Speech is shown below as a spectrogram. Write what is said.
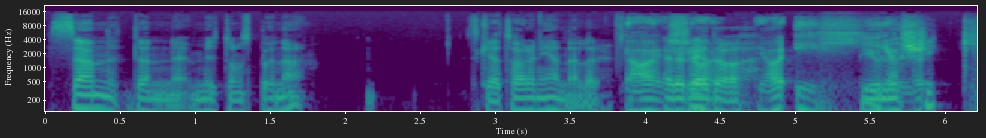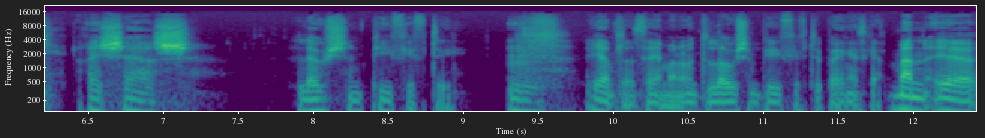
Sen den mytomspunna. Ska jag ta den igen eller? Ja, Är du redo? Jag är helt... Biologique Recherche Lotion P50. Mm. Egentligen säger man nog inte lotion P50 på engelska, men eh,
